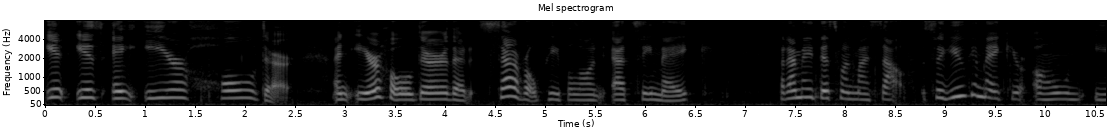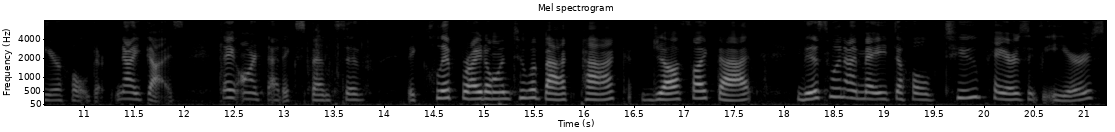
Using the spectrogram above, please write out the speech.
it is a ear holder, an ear holder that several people on Etsy make but I made this one myself. So you can make your own ear holder. Now, guys, they aren't that expensive. They clip right onto a backpack, just like that. This one I made to hold two pairs of ears,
